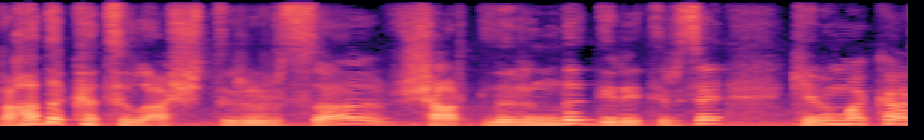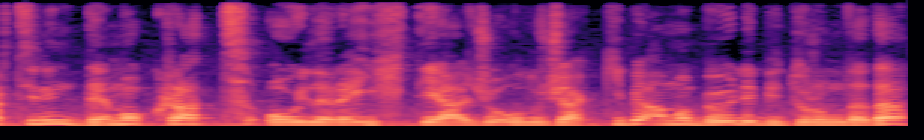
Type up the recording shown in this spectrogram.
daha da katılaştırırsa, şartlarında diretirse Kevin McCarthy'nin demokrat oylara ihtiyacı olacak gibi ama böyle bir durumda da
